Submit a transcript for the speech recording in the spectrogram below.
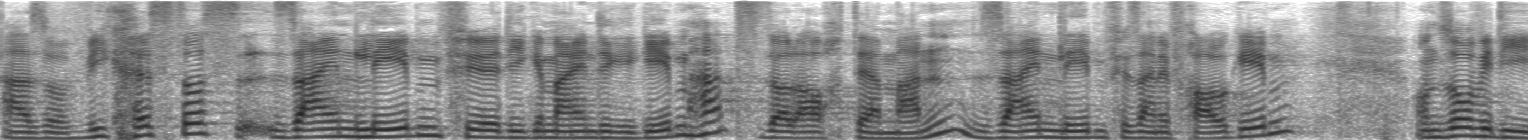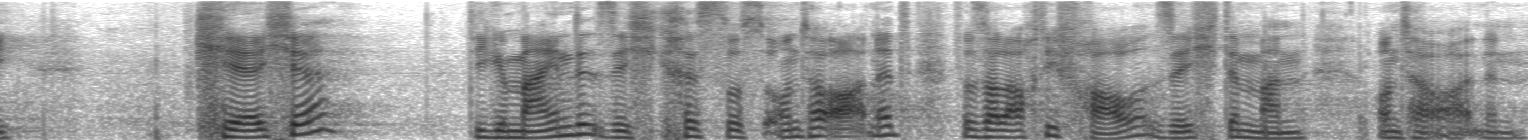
Also wie Christus sein Leben für die Gemeinde gegeben hat, soll auch der Mann sein Leben für seine Frau geben. Und so wie die Kirche, die Gemeinde sich Christus unterordnet, so soll auch die Frau sich dem Mann unterordnen.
